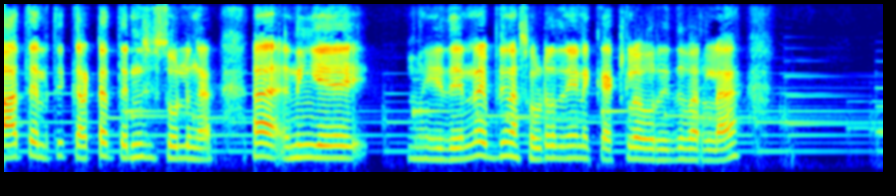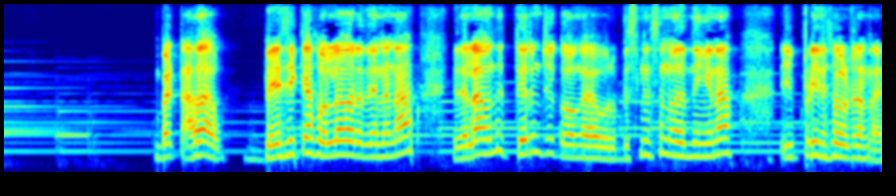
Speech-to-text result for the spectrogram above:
பார்த்து எல்லாத்தையும் கரெக்டாக தெரிஞ்சு சொல்லுங்கள் நீங்கள் இது என்ன எப்படி நான் சொல்கிறதுனே எனக்கு ஆக்சுவலாக ஒரு இது வரல. பட் அதான் பேசிக்காக சொல்ல வர்றது என்னன்னா இதெல்லாம் வந்து தெரிஞ்சுக்கோங்க. ஒரு பிஸ்னஸ்னு வந்தீங்கன்னா இப்படி சொல்கிறேன்னு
